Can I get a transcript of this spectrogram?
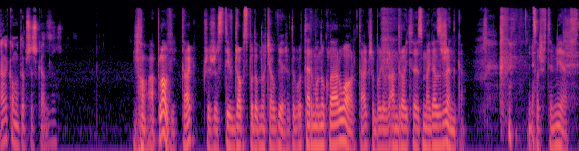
Ale komu to przeszkadza? No, Apple'owi, tak? Przecież Steve Jobs podobno chciał, wiesz, że to było thermonuclear war, tak? Że powiedział, że Android to jest mega zrzynka. Coś w tym jest.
